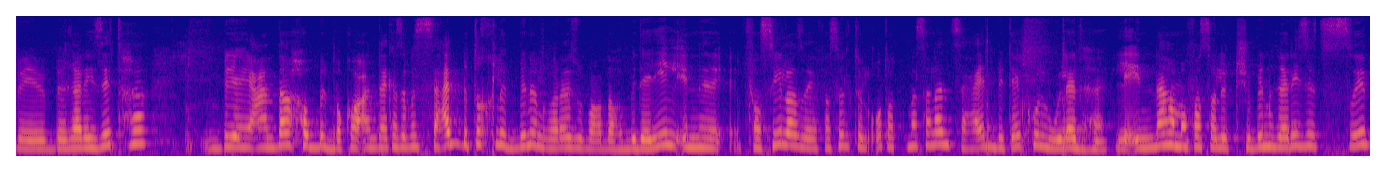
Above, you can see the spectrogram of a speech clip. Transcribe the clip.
بغريزتها عندها حب البقاء عندها كذا. بس ساعات بتخلط بين الغرائز وبعضها. بدليل إن فصيلة زي فصيلة القطط مثلا ساعات بتاكل ولادها لأنها ما فصلتش بين غريزة الصيد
